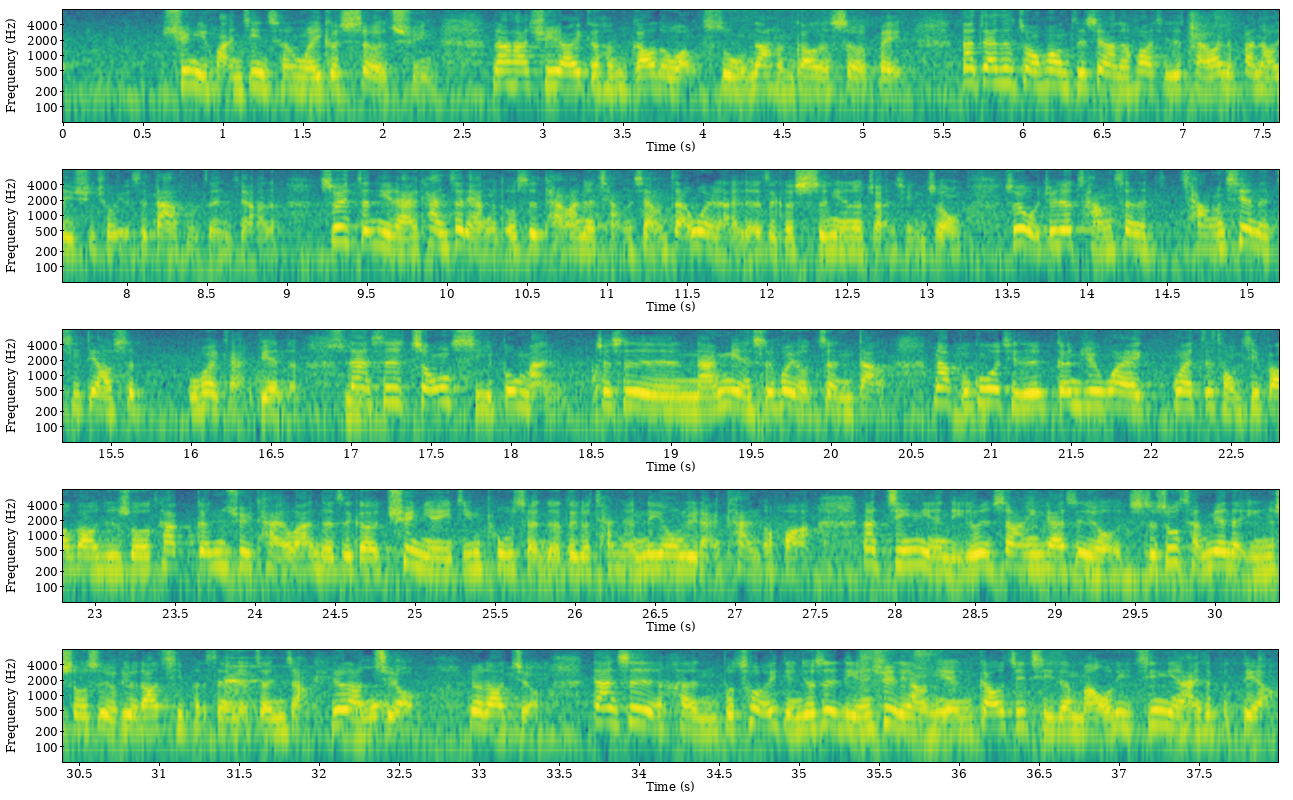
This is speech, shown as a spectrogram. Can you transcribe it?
虚拟环境成为一个社群，那它需要一个很高的网速，那很高的设备。那在这状况之下的话，其实台湾的半导体需求也是大幅增加的。所以整体来看，这两个都是台湾的强项，在未来的这个十年的转型中，所以我觉得长盛的长线的基调是不会改变的。但是中期不满就是难免是会有震荡。那不过其实根据外外资统计报告，就是说它根据台湾的这个去年已经铺成的这个产能利用率来看的话，那今年理论上应该是有指数层面的营收。都是有六到七 percent 的增长，六到九，六到九。但是很不错一点就是连续两年高基期的毛利，今年还是不掉。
